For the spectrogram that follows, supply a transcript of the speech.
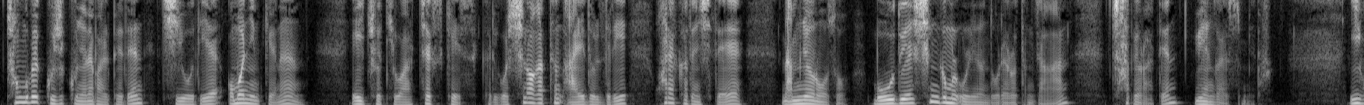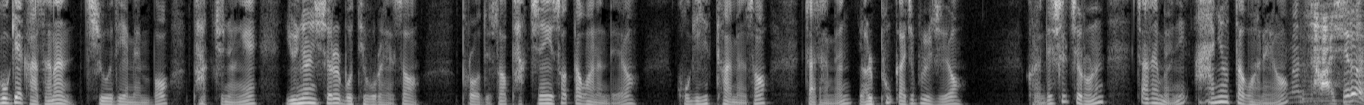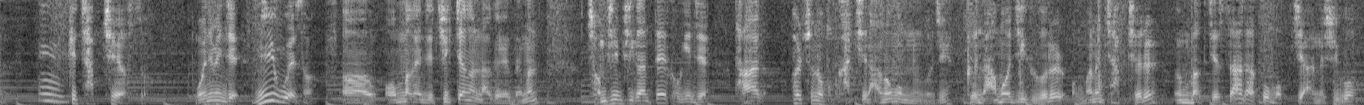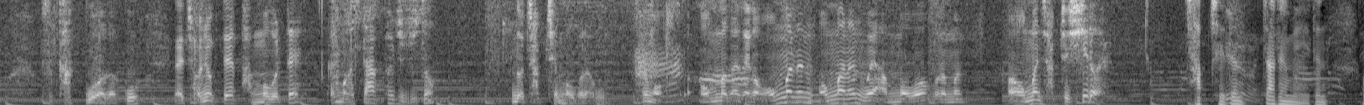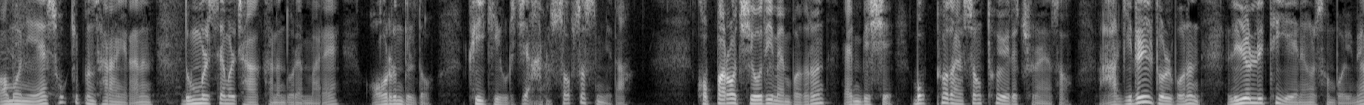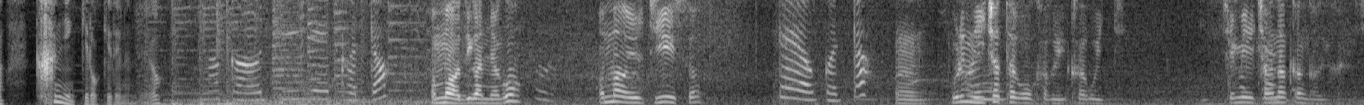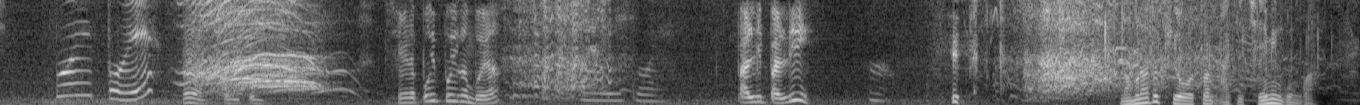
1999년에 발표된 G.O.D의 어머님께는 H.O.T와 잭스케이스 그리고 신화 같은 아이돌들이 활약하던 시대에 남녀노소 모두의 신금을 울리는 노래로 등장한 차별화된 유행가였습니다. 이 곡의 가사는 G.O.D의 멤버 박준영의 유년 시절을 모티브로 해서 프로듀서 박진영이 썼다고 하는데요. 곡이 히트하면서 짜장면 열풍까지 불지요. 그런데 실제로는 짜장면이 아니었다고 하네요. 사실은 그게 잡채였어. 뭐냐면 이제 미국에서 어, 엄마가 이제 직장을 나가게 되면 점심 시간 때 거기 이제 다 펼쳐놓고 같이 나눠 먹는 거지. 그 나머지 그거를 엄마는 잡채를 은박지에 싸갖고 먹지 않으시고 그래서 갖고 와갖고 저녁 때 밥 먹을 때 엄마가 딱 펼쳐줘서 너 잡채 먹으라고. 그럼 어, 엄마가 내가 엄마는 엄마는 왜 안 먹어? 그러면 어, 엄마는 잡채 싫어해. 잡채든 짜장면이든 어머니의 속 깊은 사랑이라는 눈물샘을 자극하는 노랫말에 어른들도 귀 기울이지 않을 수 없었습니다. 곧바로 G.O.D 멤버들은 MBC 목표 달성 토요일에 출연해서 아기를 돌보는 리얼리티 예능을 선보이며 큰 인기를 얻게 되는데요. 엄마가 어디에 갔다? 엄마 어디 갔냐고? 엄마 여기 뒤에 있어. 때려 갔다? 응. 우리는 2차 타고 가고, 가고 있지. 재민이 장난감 가게 가야지. 뽀이뽀이? 응, 뽀이뽀이. 재민아, 뽀이뽀이가 뭐야? 뽀이뽀이. 빨리빨리? 너무나도 귀여웠던 아기 재민군과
